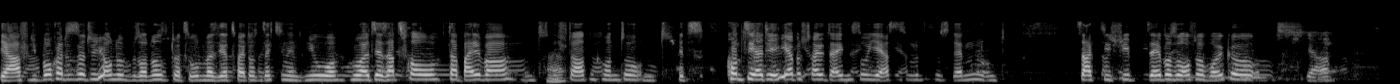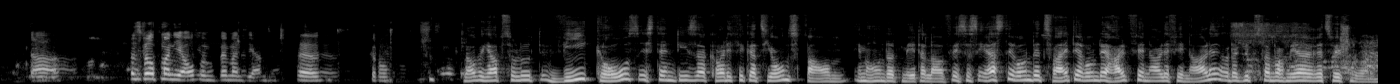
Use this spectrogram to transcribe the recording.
ja, für die Burkhardt ist es natürlich auch eine besondere Situation, weil sie ja 2016 in Rio nur als Ersatzfrau dabei war und Ja. nicht starten konnte. Und jetzt kommt sie halt hierher, bestreitet eigentlich so ihr erstes olympisches Rennen und sagt, sie schwebt selber so auf der Wolke. Und ja, da, das glaubt man ja auch, wenn, man sie ansieht. Äh, genau. Glaube ich absolut. Wie groß ist denn dieser Qualifikationsbaum im 100-Meter-Lauf? Ist es erste Runde, zweite Runde, Halbfinale, Finale oder gibt es da noch mehrere Zwischenrunden?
